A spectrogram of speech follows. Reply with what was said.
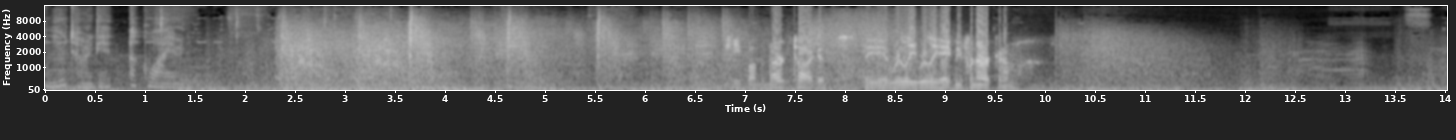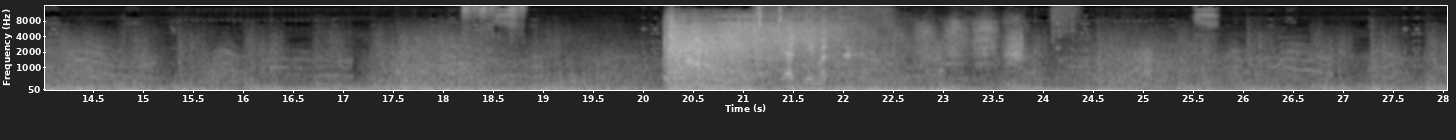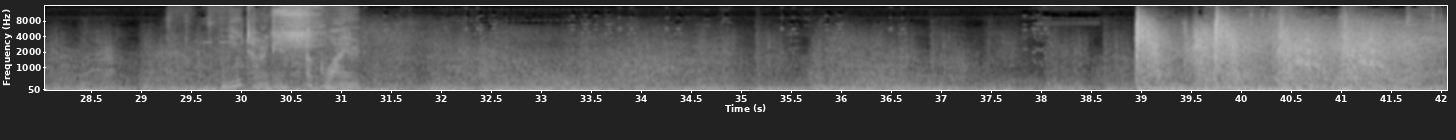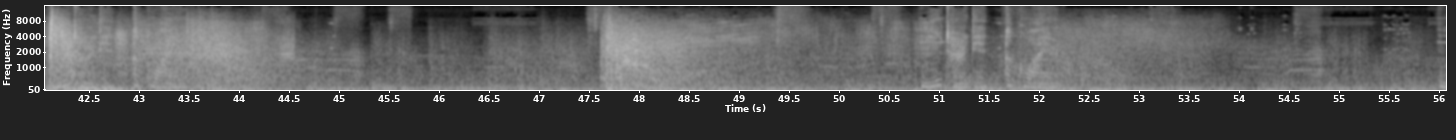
New target acquired. Keep on the narc targets. They really, really hate me for narking them.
